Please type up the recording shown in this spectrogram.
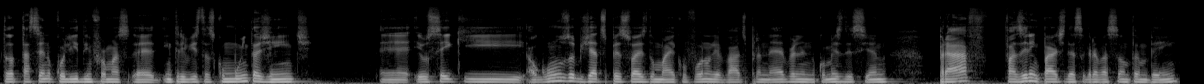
Tá, tá sendo colhido é, entrevistas com muita gente. É, eu sei que alguns objetos pessoais do Michael foram levados para Neverland no começo desse ano para fazerem parte dessa gravação também.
